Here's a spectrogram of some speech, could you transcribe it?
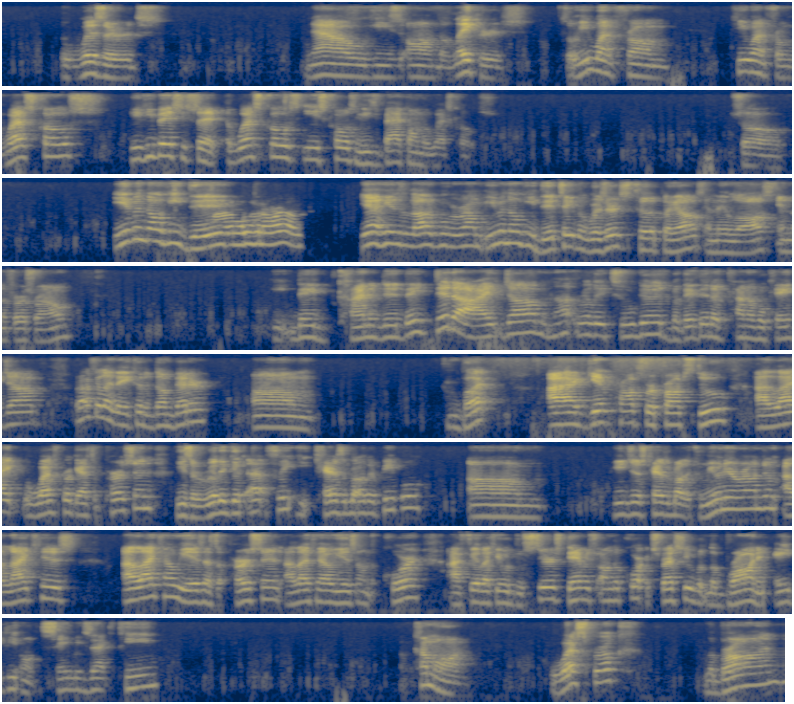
the Wizards. Now he's on the Lakers. So he went from he went from West Coast. He, he basically said West Coast, East Coast, and he's back on the West Coast. So even though he did A lot of moving around. yeah, he has a lot of moving around. Even though he did take the Wizards to the playoffs and they lost in the first round, he- they kind of did. They did a eye job, not really too good, but they did a kind of okay job. But I feel like they could have done better. Um, but I give props where props due. I like Westbrook as a person. He's a really good athlete. He cares about other people. Um, he just cares about the community around him. I like his I like how he is as a person. I like how he is on the court. I feel like he will do serious damage on the court, especially with LeBron and AD on the same exact team. Come on. Westbrook, LeBron,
